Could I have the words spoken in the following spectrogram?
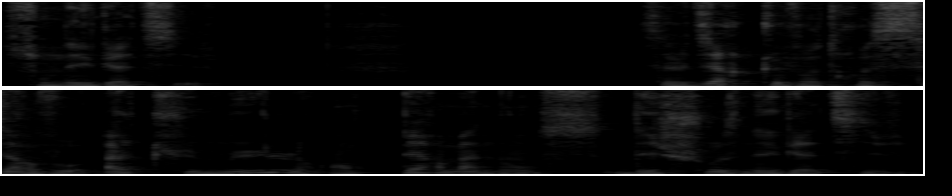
sont négatives. Ça veut dire que votre cerveau accumule en permanence des choses négatives.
